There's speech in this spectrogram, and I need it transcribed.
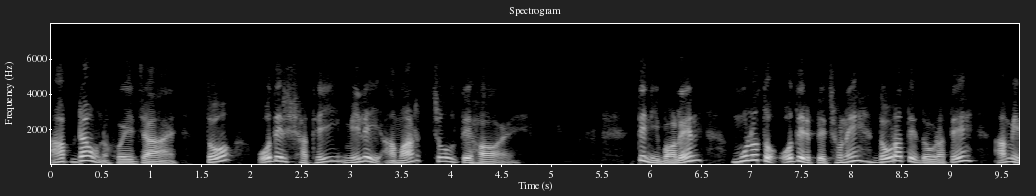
আপ ডাউন হয়ে যায়। তো ওদের সাথেই মিলেই আমার চলতে হয়। তিনি বলেন, মূলত ওদের পেছনে দৌড়াতে দৌড়াতে আমি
